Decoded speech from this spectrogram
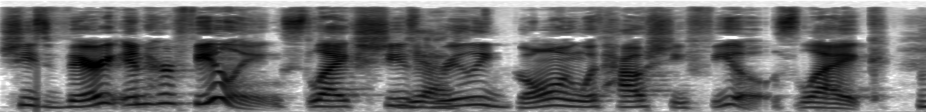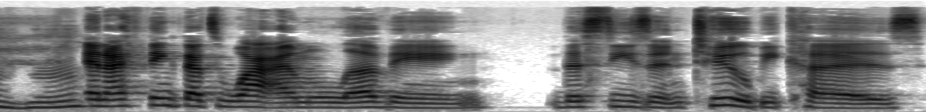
she's very in her feelings. Like she's yes. really going with how she feels. Like, mm-hmm. and I think that's why I'm loving the season too, because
